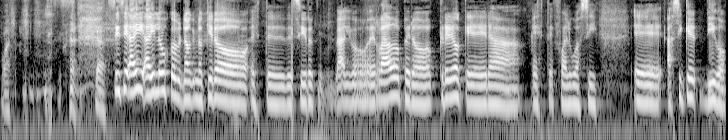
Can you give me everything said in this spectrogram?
bueno. Claro. Sí, sí, ahí, ahí lo busco, no, no quiero este, decir algo errado, pero creo que era, este, fue algo así. Eh, así que digo,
